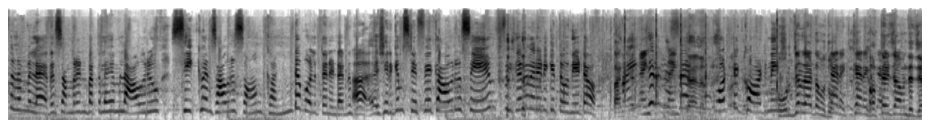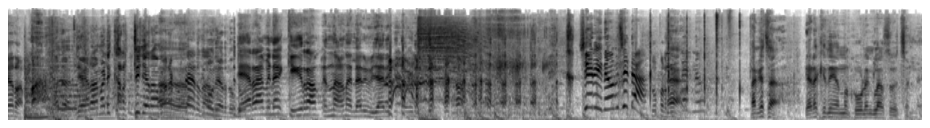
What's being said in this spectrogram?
ഫിലിമിലെ അതായത് സമരൻ ബത്തലഹമിൽ ആ ഒരു സീക്വൻസ് ആ ഒരു സോങ് കണ്ട പോലെ തന്നെ ഉണ്ടായിരുന്നു. ശരിക്കും സ്റ്റെഫിയൊക്കെ ആ ഒരു സെയിം ഫിഗർ വരെ എനിക്ക് തോന്നി കേട്ടോ. ഒറിജിനൽ അവന്റെ ജയറാം. ജയറാമായിട്ട് കറക്റ്റ് ആയിരുന്നു. തോന്നിയായിരുന്നു. ജയറാമിനെ കീറാം എന്നാണ് എല്ലാരും വിചാരിക്കുന്നത്. ഇവിടെ. ശരി സൂപ്പർ. തങ്കച്ച ഇടയ്ക്ക് നീ ഒന്ന് കൂളിംഗ് ഗ്ലാസ് വെച്ചല്ലേ?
